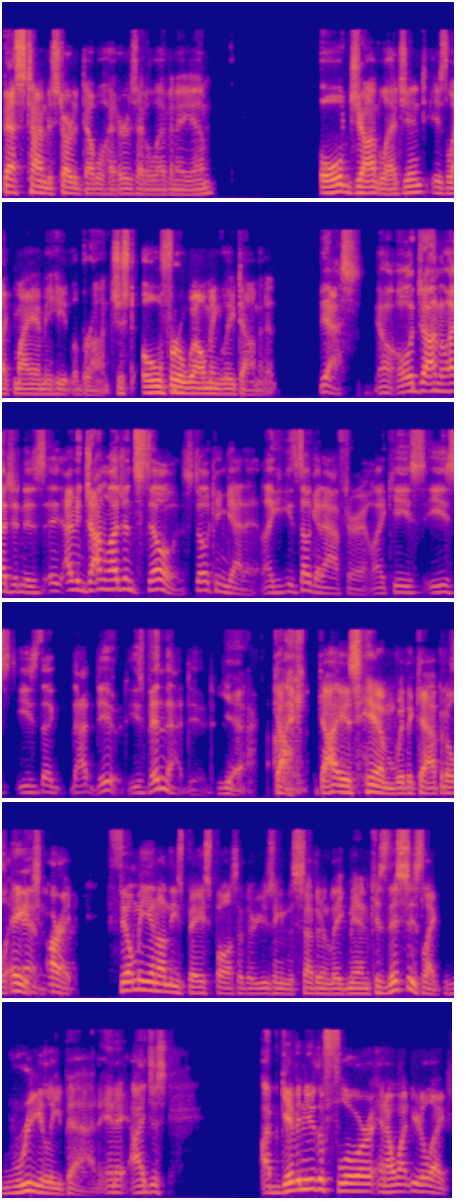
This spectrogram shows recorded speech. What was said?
Best time to start a double header is at 11 a.m. Old John Legend is like Miami Heat LeBron, just overwhelmingly dominant. Yes. No, old John Legend is I mean John Legend still still can get it. Like he can still get after it. Like he's he's he's the that dude. He's been that dude. Yeah. Guy um, guy is him with a capital H. Him. All right. Fill me in on these baseballs that they're using in the Southern League, man, because this is like really bad. And it, I just I'm giving you the floor and I want you to like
